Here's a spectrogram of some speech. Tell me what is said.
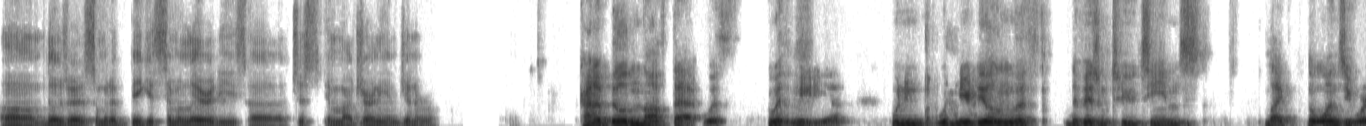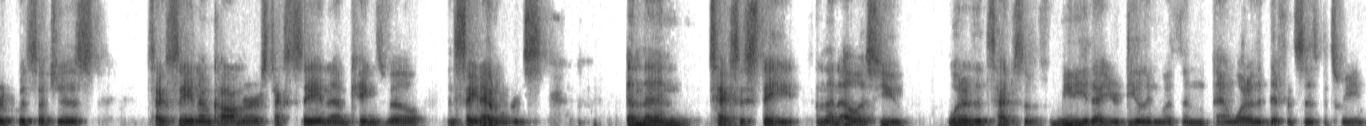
um, those are some of the biggest similarities uh, just in my journey in general kind of building off that with with media when you, when you're dealing with division two teams like the ones you work with, such as Texas A&M Commerce, Texas A&M Kingsville, and St. Edwards, and then Texas State, and then LSU. What are the types of media that you're dealing with, and, and what are the differences between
